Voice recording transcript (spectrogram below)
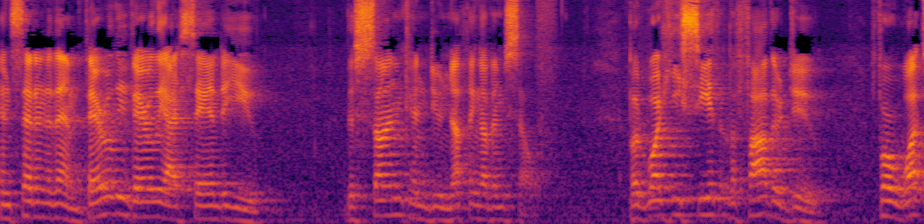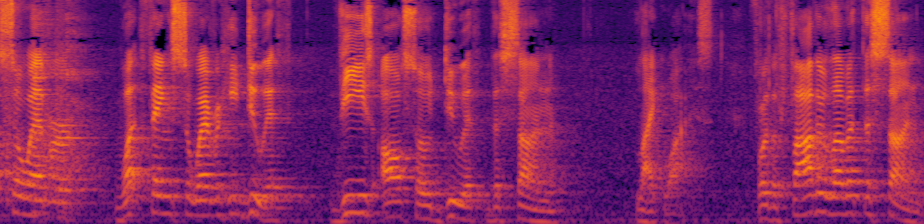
and said unto them, Verily, verily, I say unto you, the Son can do nothing of himself, but what he seeth the Father do. For whatsoever, what things soever he doeth, these also doeth the Son likewise. For the Father loveth the Son,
